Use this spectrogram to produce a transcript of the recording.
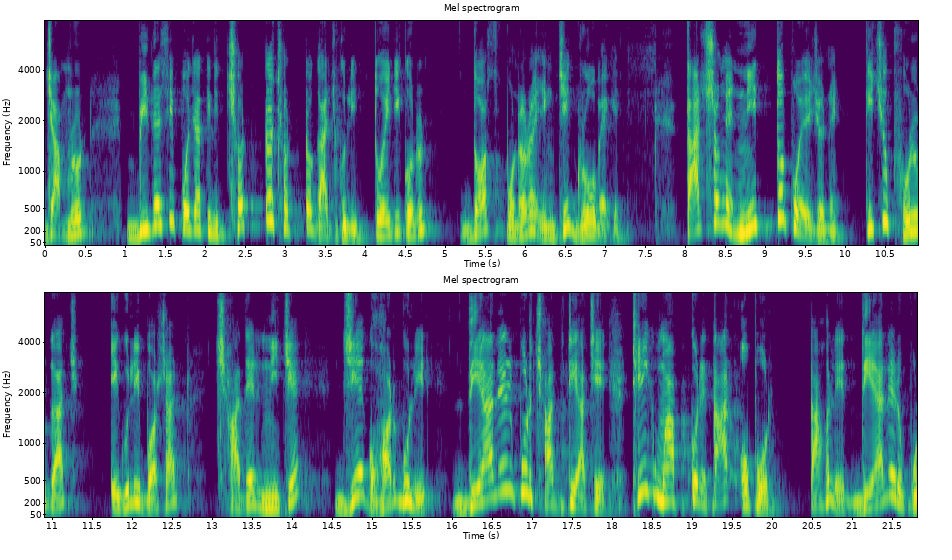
জামরুল, বিদেশি প্রজাতির ছোট্ট ছোট্ট গাছগুলি তৈরি করুন দশ পনেরো ইঞ্চি গ্রো ব্যাগে। তার সঙ্গে নিত্য প্রয়োজনে কিছু ফুল গাছ এগুলি বসান ছাদের নিচে, যে ঘরগুলির দেয়ালের উপর ছাদটি আছে, ঠিক মাপ করে তার ওপর। তাহলে দেয়ালের উপর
